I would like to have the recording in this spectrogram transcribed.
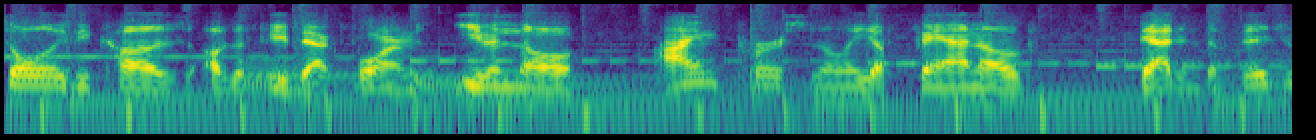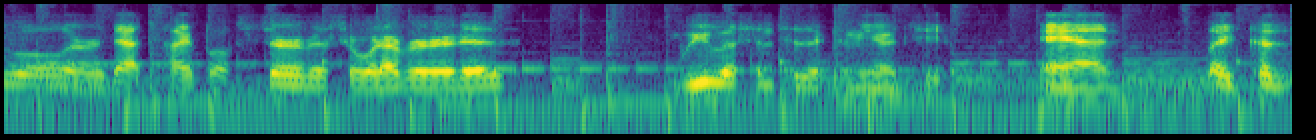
solely because of the feedback forms, even though I'm personally a fan of that individual or that type of service or whatever it is. We listen to the community, and like because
